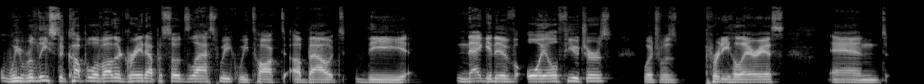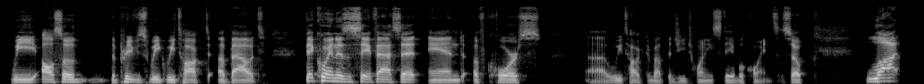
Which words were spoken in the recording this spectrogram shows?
We released a couple of other great episodes last week. We talked about the negative oil futures, which was pretty hilarious. And we also, the previous week, we talked about Bitcoin as a safe asset. And of course, uh, we talked about the G20 stablecoins. So, a lot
